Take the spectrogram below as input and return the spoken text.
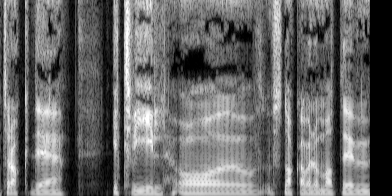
trakk det i tvil, og snakka vel om at de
